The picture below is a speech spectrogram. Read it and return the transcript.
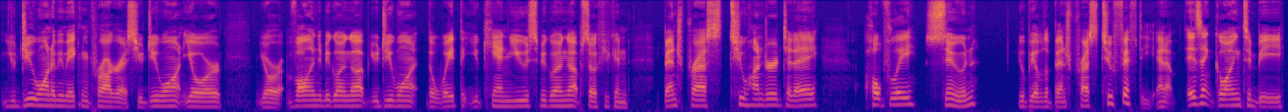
you do want to be making progress. You do want your your volume to be going up. You do want the weight that you can use to be going up. So if you can bench press 200 today, hopefully soon you'll be able to bench press 250. And it isn't going to be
